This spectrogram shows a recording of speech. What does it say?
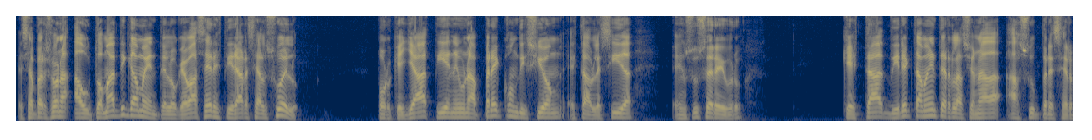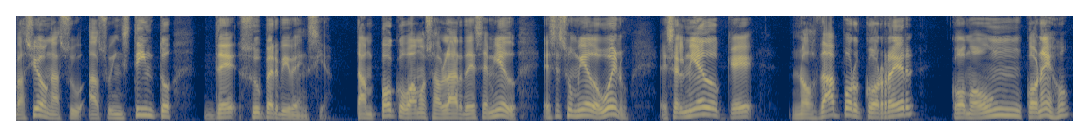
Esa persona automáticamente lo que va a hacer es tirarse al suelo, porque ya tiene una precondición establecida en su cerebro que está directamente relacionada a su preservación, a su, a su instinto de supervivencia. Tampoco vamos a hablar de ese miedo. Ese es un miedo bueno. Es el miedo que nos da por correr como un conejo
